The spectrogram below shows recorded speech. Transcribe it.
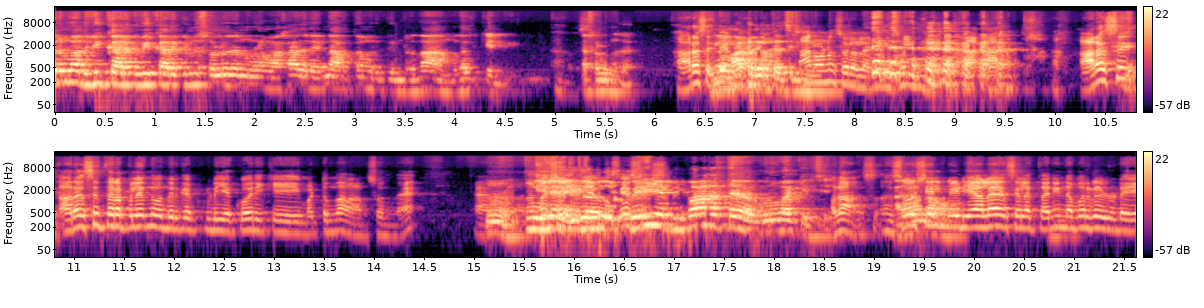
திரும்ப அது வீக்கா இருக்கு வீக்கா இருக்குன்னு சொல்வதன் மூலமாக அதுல என்ன அர்த்தம் இருக்குன்றதுதான் முதல் கேள்வி. சொல்லுங்க சார். அரசு. நான் ஒண்ணும் சொல்லல. அரசு அரசு தரப்பிலிருந்து வந்திருக்கக்கூடிய கோரிக்கையை மட்டும்தான் நான் சொன்னேன். பெரிய அதான் சோசியல் மீடியால சில தனிநபர்களுடைய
